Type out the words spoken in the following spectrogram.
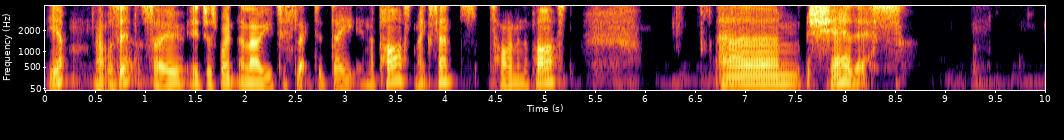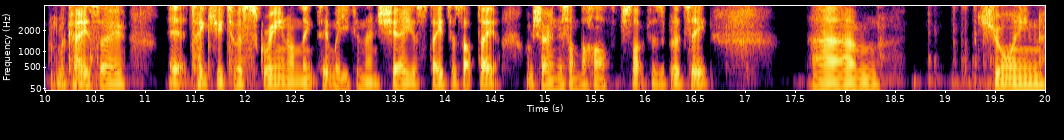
Yep, that was it. So it just won't allow you to select a date in the past. Makes sense. Time in the past. Um, share this. Okay, so it takes you to a screen on LinkedIn where you can then share your status update. I'm sharing this on behalf of Site Visibility. Um, join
